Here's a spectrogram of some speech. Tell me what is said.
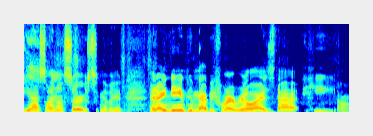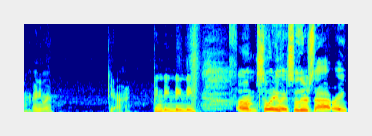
yeah, so I know Sir is significant. And I named him that before I realized that he um anyway. Yeah. Ding ding ding ding. Um, so anyway, so there's that, right?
